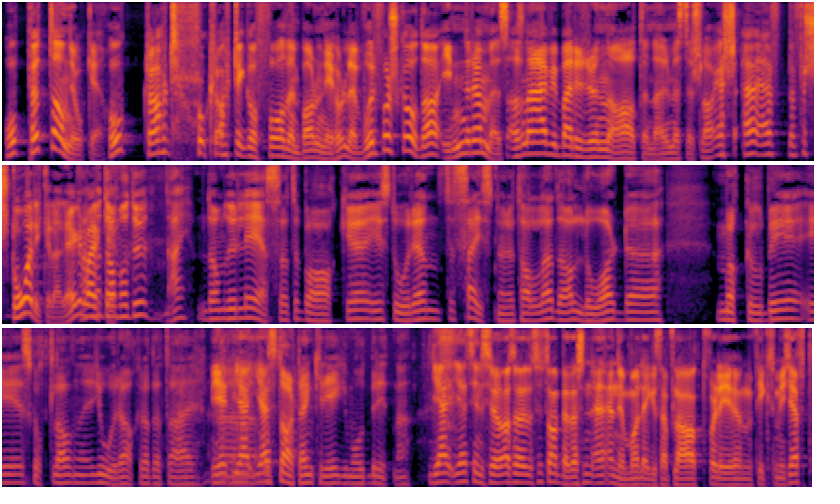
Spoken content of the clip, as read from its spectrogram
hun putta den jo ikke. Hun klarte, hun klarte ikke å få den ballen i hullet. Hvorfor skal hun da innrømmes? Altså, Nei, vi bare runder av til nærmeste slag. Jeg, jeg, jeg, forstår ikke det Ja, men da må du, nei, da må du lese tilbake i historien til 1600-tallet, da lord uh, Muckleby i Skottland gjorde akkurat dette her. Jeg- jeg- eh, jeg- starta en krig mot britene. Jeg, jeg synes jo, altså Susanne Pedersen ender jo med å legge seg flat fordi hun fikk så mye kjeft.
